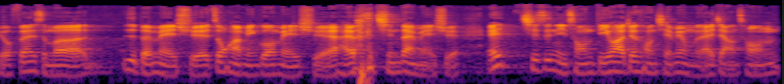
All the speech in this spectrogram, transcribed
有分什么。日本美学、中华民国美学，还有清代美学。哎，其实你从迪化，就从前面我们来讲，从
